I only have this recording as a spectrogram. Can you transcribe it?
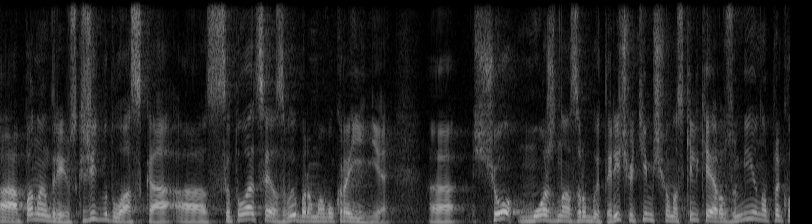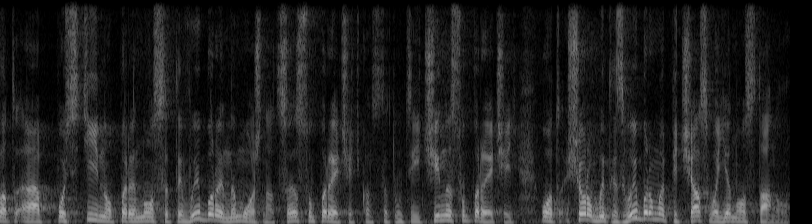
Пане Андрію, скажіть, будь ласка, ситуація з виборами в Україні. Е, Що можна зробити? Річ у тім, що наскільки я розумію, наприклад, е, постійно переносити вибори не можна. Це суперечить конституції чи не суперечить. От що робити з виборами під час воєнного стану?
